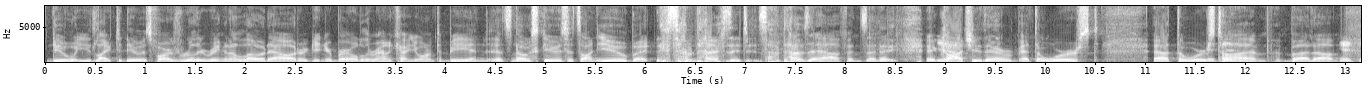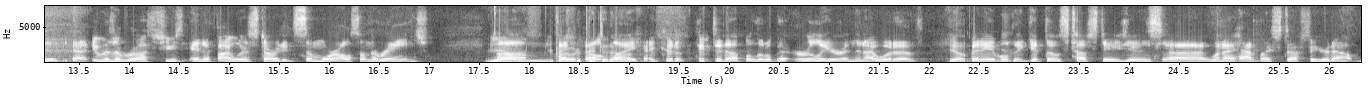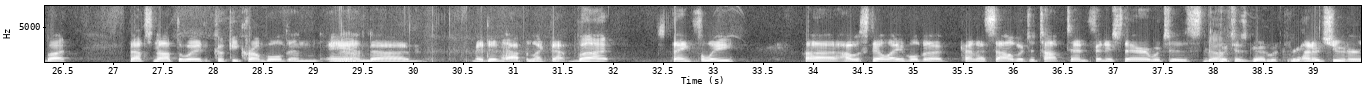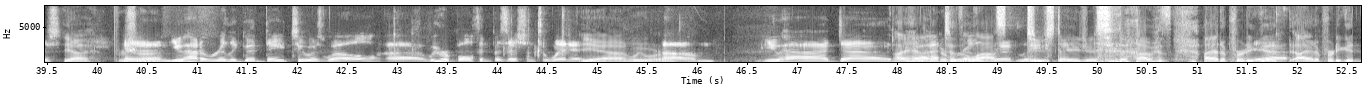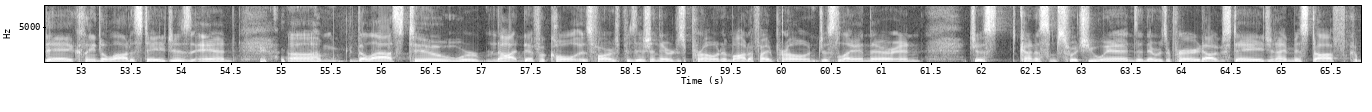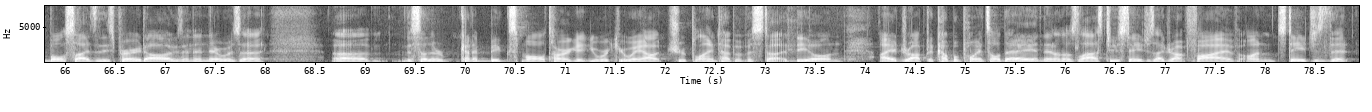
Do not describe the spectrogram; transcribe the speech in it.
do what you'd like to do as far as really ringing a load out or getting your barrel to the round count you want it to be. And it's no excuse. It's on you. But sometimes it sometimes it happens, and it it caught you there at the worst at the worst time. But um, it did. Yeah, it was a rough shoot. And if I would have started somewhere else on the range, yeah, um, you probably I would have picked it like up. I could have picked it up a little bit earlier, and then I would have Yep. been able to get those tough stages uh, when I had my stuff figured out. But that's not the way the cookie crumbled, and and uh, it didn't happen like that. But thankfully, uh, I was still able to kind of salvage a top ten finish there, which is Yeah. which is good with 300 shooters. Yeah, for and sure. you had a really good day too, as well. Uh, we were both in position to win it. Yeah, we were. Um, you had uh, I you had it to the last two stages. I was I had a pretty Yeah. good I had a pretty good day. Cleaned a lot of stages, and um, the last two were not difficult as far as position. They were just prone and modified prone, just laying there and just kind of some switchy winds. And there was a prairie dog stage, and I missed off both sides of these prairie dogs. And then there was a um, this other kind of big small target you work your way out troop line type of a deal and i dropped a couple points all day and then on those last two stages i dropped five on stages that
